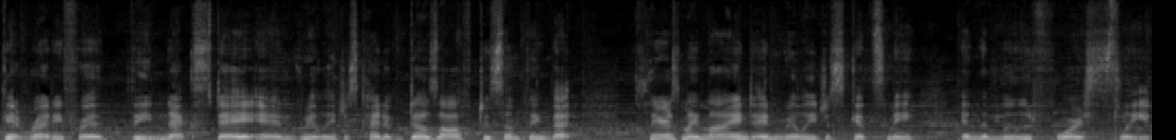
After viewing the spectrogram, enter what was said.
get ready for the next day and really just kind of doze off to something that clears my mind and really just gets me in the mood for sleep.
